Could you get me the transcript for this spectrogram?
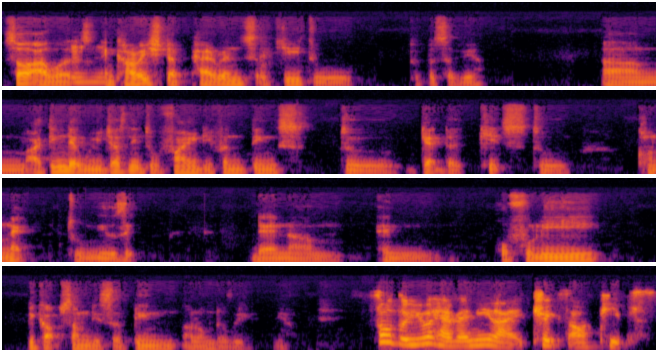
So I would Mhm. encourage the parents actually to to persevere. Um, I think that we just need to find different things to get the kids to connect to music, then um, and hopefully pick up some discipline along the way. Yeah. So do you have any like tricks or tips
